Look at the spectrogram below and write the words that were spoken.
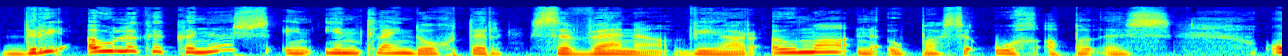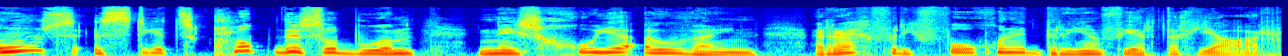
Drie oulike kinders en een kleindogter, Savannah, wie haar ouma en oupa se oogappel is. Ons is steeds klopdisselboom nes goeie ou wyn reg vir die volgende 43 jaar.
